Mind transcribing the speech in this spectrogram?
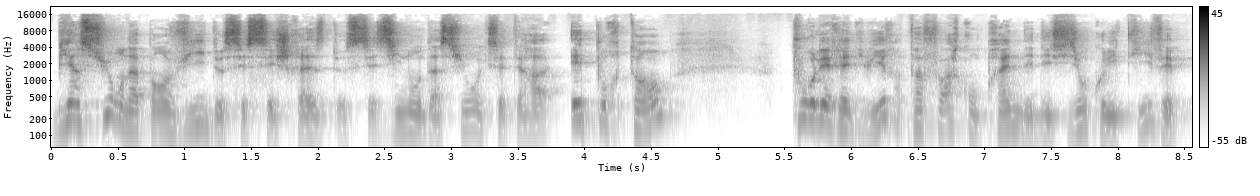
Bien sûr, on n'a pas envie de ces sécheresses, de ces inondations, etc. Et pourtant, pour les réduire, va falloir qu'on prenne des décisions collectives et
